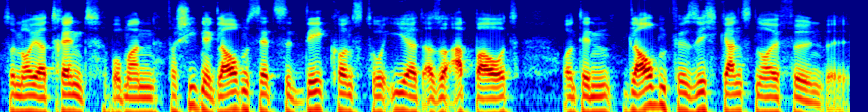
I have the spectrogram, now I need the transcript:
so ein neuer Trend, wo man verschiedene Glaubenssätze dekonstruiert, also abbaut und den Glauben für sich ganz neu füllen will.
